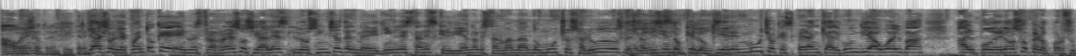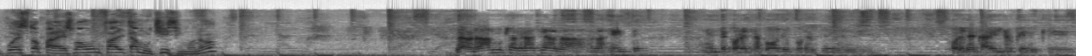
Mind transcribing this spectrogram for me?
Ah, Bueno, 8.33. Jackson, le cuento que en nuestras redes sociales los hinchas del Medellín le están escribiendo, le están mandando muchos saludos, le ¿Qué están diciendo que ¿Qué lo quieren mucho, que esperan que algún día vuelva al poderoso, pero por supuesto para eso aún falta muchísimo, ¿no? La verdad, muchas gracias a la, a la gente, gente por ese apoyo, por ese, por ese cariño que, que,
